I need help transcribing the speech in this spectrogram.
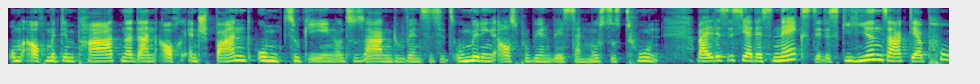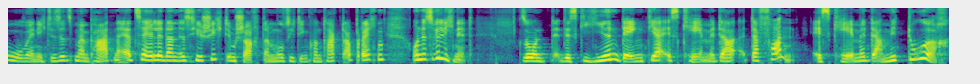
um auch mit dem Partner dann auch entspannt umzugehen und zu sagen, du, wenn du es jetzt unbedingt ausprobieren willst, dann musst du es tun. Weil das ist ja das Nächste. Das Gehirn sagt ja, puh, wenn ich das jetzt meinem Partner erzähle, dann ist hier Schicht im Schacht, dann muss ich den Kontakt abbrechen und das will ich nicht. So, und das Gehirn denkt ja, es käme da davon. Es käme damit durch.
